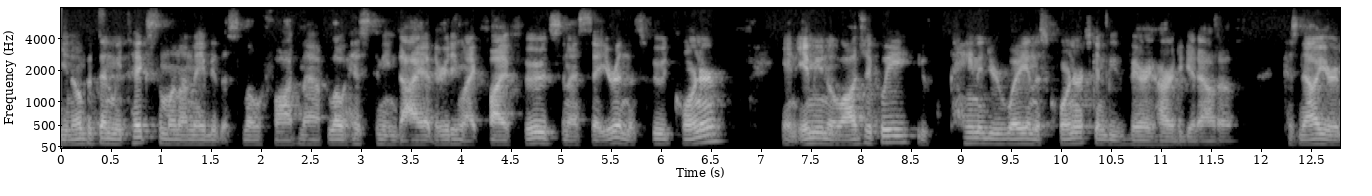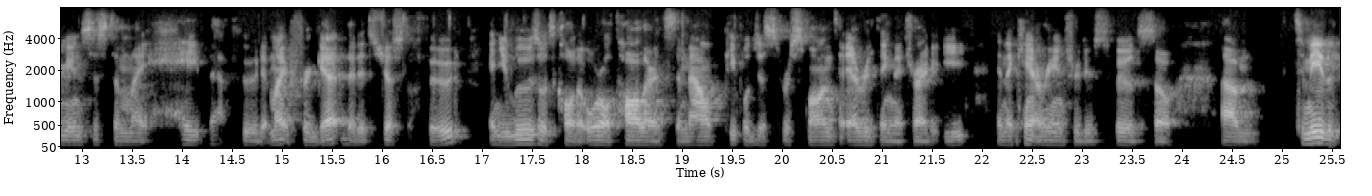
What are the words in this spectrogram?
you know but then we take someone on maybe this low FODMAP low histamine diet they're eating like five foods and i say you're in this food corner and immunologically you've painted your way in this corner it's going to be very hard to get out of because now your immune system might hate that food it might forget that it's just a food and you lose what's called an oral tolerance and now people just respond to everything they try to eat and they can't reintroduce foods so um, to me, the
